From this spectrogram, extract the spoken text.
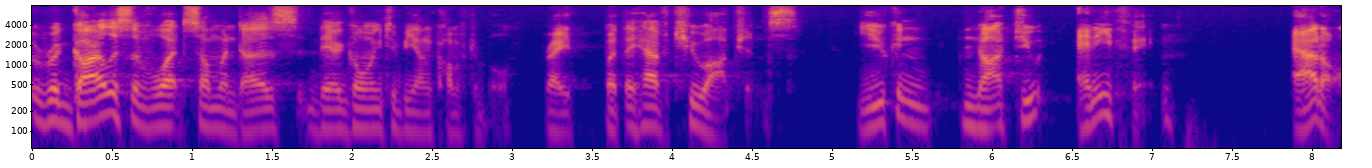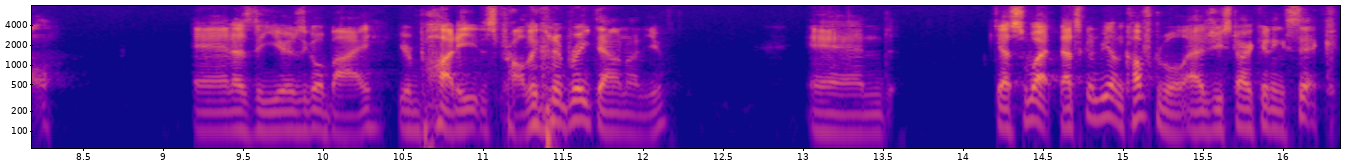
regardless of what someone does, they're going to be uncomfortable, right? But they have two options. You can not do anything at all. And as the years go by, your body is probably going to break down on you. And guess what? That's going to be uncomfortable as you start getting sick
